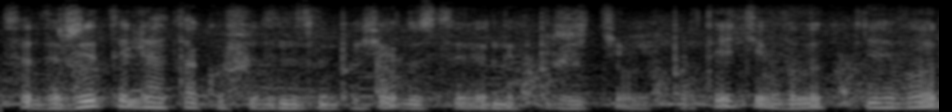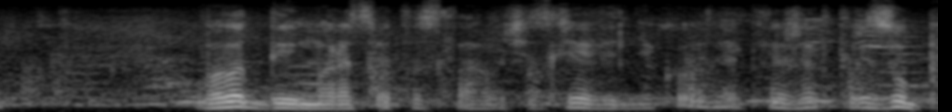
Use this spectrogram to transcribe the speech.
Вседержителя, а також один з небагатьох достовірних прожиттєвих портретів Великого Володимира Святославича, від якого як княжак Тризуб,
